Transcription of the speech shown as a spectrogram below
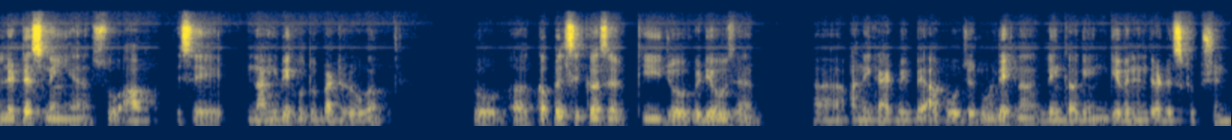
लेटेस्ट नहीं है सो आप इसे ना ही देखो तो बेटर होगा। तो कपिल सिक्का सर की जो वीडियोज़ हैं अन अकेडमी पे, आप वो ज़रूर देखना link again given in the description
